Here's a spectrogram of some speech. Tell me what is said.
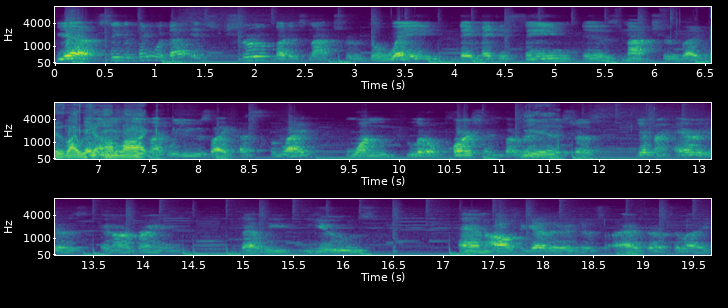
Yeah, see the thing with that, it's true, but it's not true. The way they make it seem is not true. Like It's like we can it unlock- like we use like a, like one little portion, but really Yeah. it's just different areas in our brain that we use, and all together it just adds up to like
